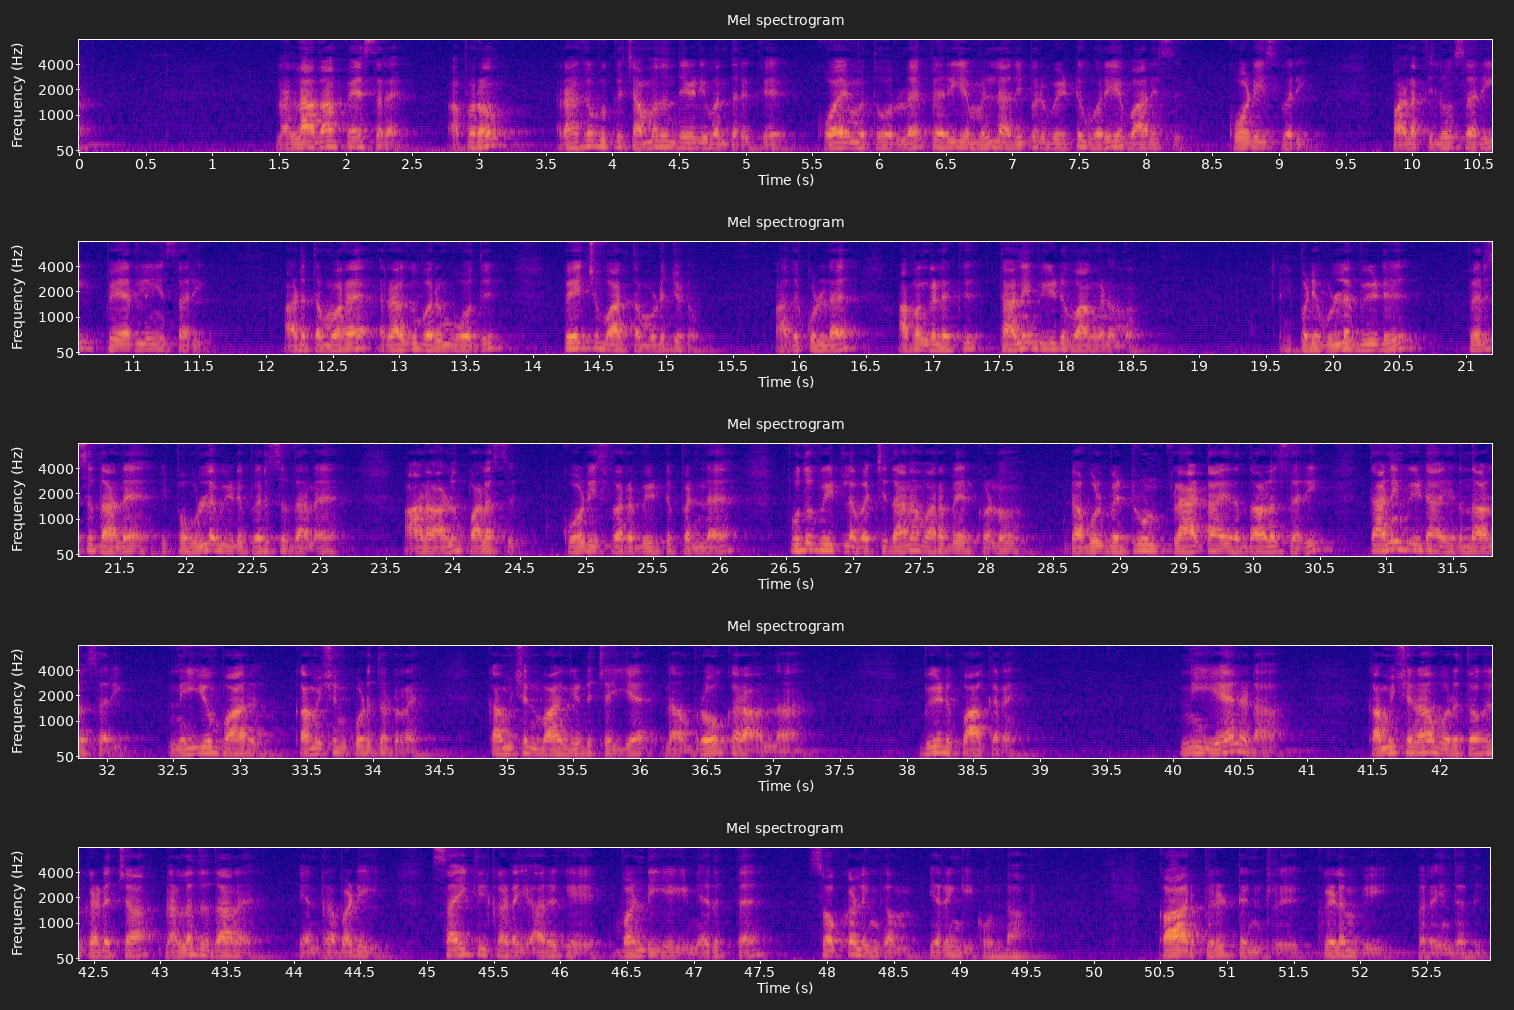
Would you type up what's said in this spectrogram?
நல்லா தான் பேசுகிற அப்புறம் ரகுவுக்கு சம்மதம் தேடி வந்திருக்கு. கோயம்புத்தூரில் பெரிய மில் அதிபர் வீட்டு ஒரே வாரிசு கோடீஸ்வரி. பணத்திலும் சரி பேர்லேயும் சரி. அடுத்த முறை ரகு வரும்போது பேச்சுவார்த்தை முடிஞ்சிடும். அதுக்குள்ள அவங்களுக்கு தனி வீடு வாங்கணுமா? இப்படி உள்ள வீடு பெருசு தானே? இப்போ உள்ள வீடு பெருசு தானே? ஆனாலும் பழசு. கோடீஸ்வர வீட்டு பெண்ணை புது வீட்டில் வச்சு தானே வரவேற்கணும் டபுள் பெட்ரூம் ஃப்ளாட்டாக இருந்தாலும் சரி தனி வீடாக இருந்தாலும் சரி. நீயும் பாரு கமிஷன் கொடுத்துடுறேன். கமிஷன் வாங்கிட்டு செய்ய நான் புரோக்கரா அண்ணா? வீடு பார்க்குறேன் நீ ஏனடா? கமிஷனாக ஒரு தொகை கிடைச்சா நல்லது தானே என்றபடி சைக்கிள் கடை அருகே வண்டியை நிறுத்த சொக்கலிங்கம் இறங்கி கொண்டார். கார் விருட்டென்று கிளம்பி விரைந்தது.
